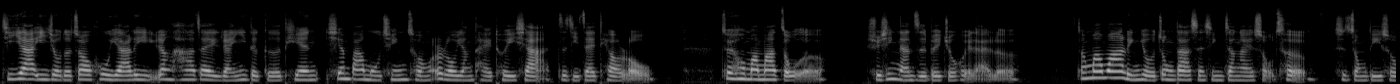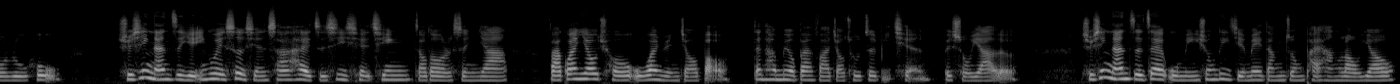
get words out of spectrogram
积压已久的照护压力让他在染疫的隔天，先把母亲从二楼阳台推下，自己再跳楼。最后妈妈走了，许姓男子被救回来了。张妈妈领有重大身心障碍手册，是中低收入户。许姓男子也因为涉嫌杀害直系血亲，遭到了声押。法官要求五万元交保，但他没有办法缴出这笔钱，被收押了。许姓男子在五名兄弟姐妹当中排行老幺，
